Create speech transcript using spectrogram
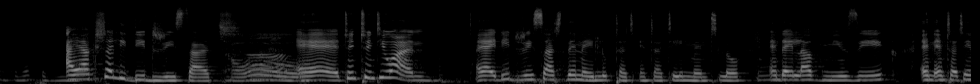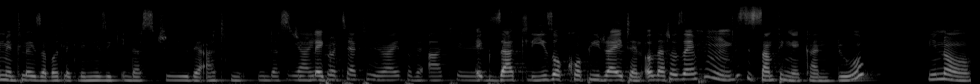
Okay, that's a new I one. actually did research. Oh. Eh, 2021. I I did research, then I looked at entertainment law, and I love music. And entertainment law is about like the music industry, the art industry, yeah, like protecting the rights of the artist. exactly, is copyright and all that. I was like, hmm, this is something I can do, you know.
